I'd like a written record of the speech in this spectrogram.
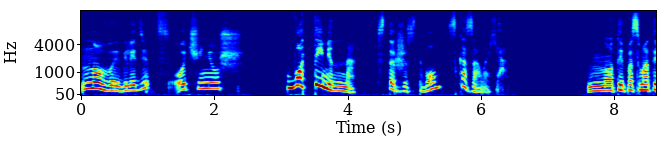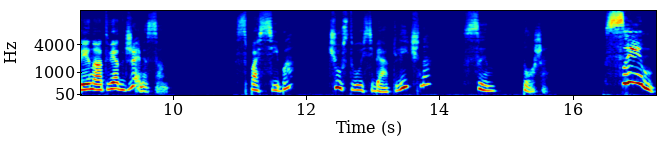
Но выглядит очень уж...» «Вот именно!» — с торжеством сказала я. «Но ты посмотри на ответ Джемисон. «Спасибо, чувствую себя отлично, сын тоже». «Сын!»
